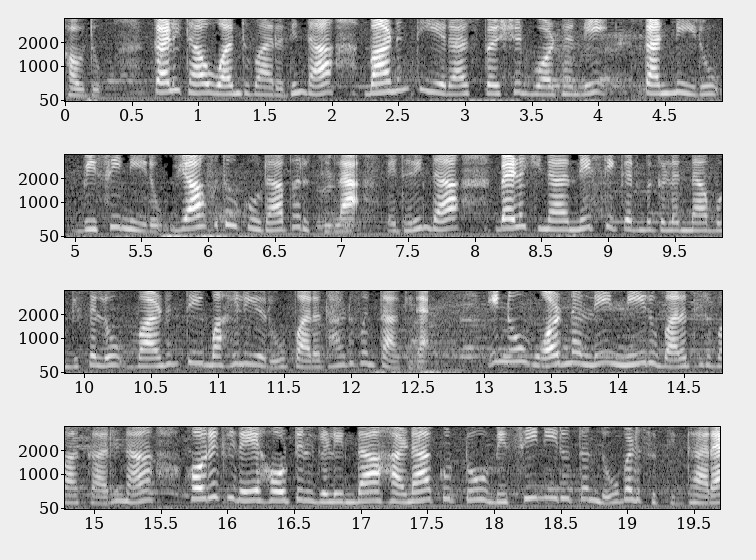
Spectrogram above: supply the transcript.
ಹೌದು. ಕಳೆದ ಒಂದು ವಾರದಿಂದ ಬಾಣಂತಿಯರ ಸ್ಪೆಷಲ್ ವಾರ್ಡ್ನಲ್ಲಿ ತಣ್ಣೀರು, ಬಿಸಿ ನೀರು ಯಾವುದೂ ಕೂಡ ಬರುತ್ತಿಲ್ಲ. ಇದರಿಂದ ಬೆಳಗಿನ ನಿತ್ಯ ಕರ್ಮಗಳನ್ನು ಮುಗಿಸಲು ಬಾಣಂತಿ ಮಹಿಳೆಯರು ಪರದಾಡುವಂತಾಗಿದೆ. ಇನ್ನು ವಾರ್ಡ್ನಲ್ಲಿ ನೀರು ಬರದಿರುವ ಕಾರಣ ಹೊರಗಡೆ ಹೋಟೆಲ್ಗಳಿಂದ ಹಣ ಕೊಟ್ಟು ಬಿಸಿ ನೀರು ತಂದು ಬಳಸುತ್ತಿದ್ದಾರೆ.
